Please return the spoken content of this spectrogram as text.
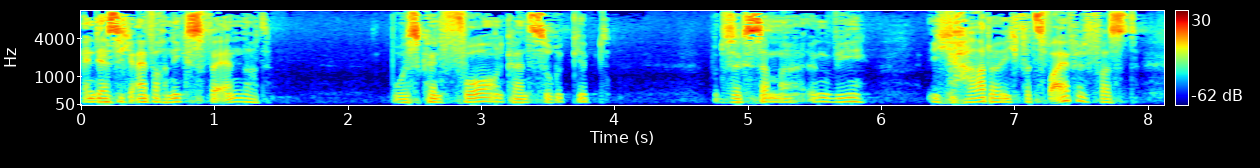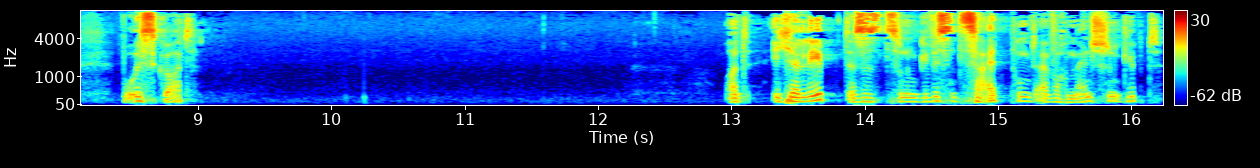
in der sich einfach nichts verändert, wo es kein Vor und kein Zurück gibt, wo du sagst, sag mal, irgendwie, ich hader, ich verzweifle fast. Wo ist Gott? Und ich erlebe, dass es zu einem gewissen Zeitpunkt einfach Menschen gibt,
